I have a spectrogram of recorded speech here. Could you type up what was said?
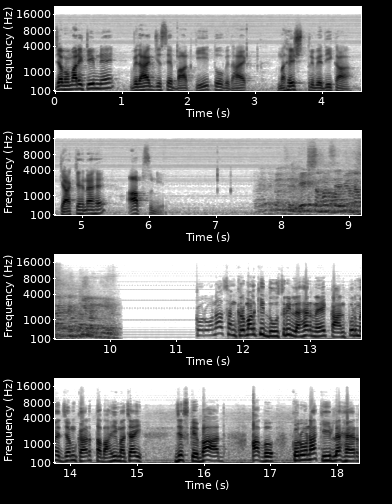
जब हमारी टीम ने विधायक जी से बात की तो विधायक महेश त्रिवेदी का क्या कहना है आप सुनिए। कोरोना संक्रमण की दूसरी लहर ने कानपुर में जमकर तबाही मचाई। जिसके बाद अब कोरोना की लहर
